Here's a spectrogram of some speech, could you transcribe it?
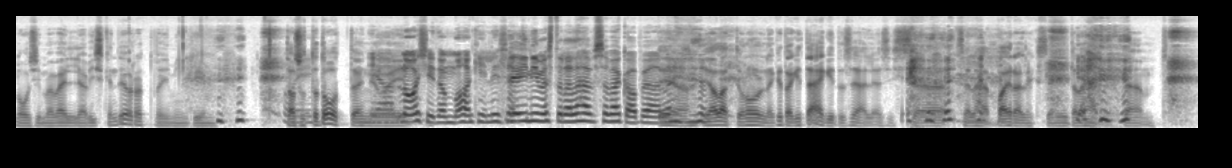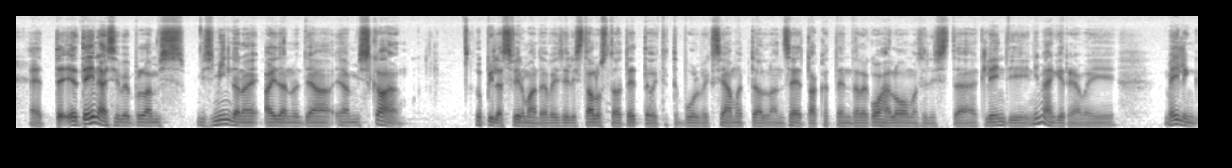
loosime välja viiskümmend eurot või mingi tasuta toote, on ju. ja või... loosid on maagilised. ja inimestele läheb see väga peale. ja alati on oluline kedagi tag ida seal ja siis äh, see läheb viraliks ja nii ta läheb, et äh, et ja teine asi võib-olla, mis, mis mind on aidanud ja, ja mis ka õpilasfirmade või selliste alustavate ettevõtjate puhul võiks hea mõte olla, on see, et hakata endale kohe looma sellist äh, kliendi nimekirja või mailing,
